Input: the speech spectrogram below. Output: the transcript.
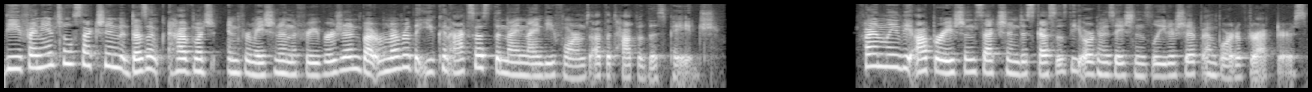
The financial section doesn't have much information in the free version, but remember that you can access the 990 forms at the top of this page. Finally, the operations section discusses the organization's leadership and board of directors.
